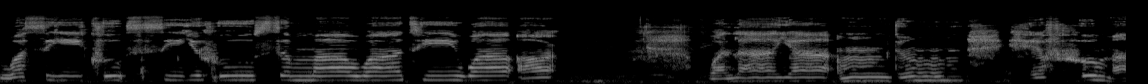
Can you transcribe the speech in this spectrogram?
wasiku siyuhu samawati wa ar. Wala ya umdum hifhuma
